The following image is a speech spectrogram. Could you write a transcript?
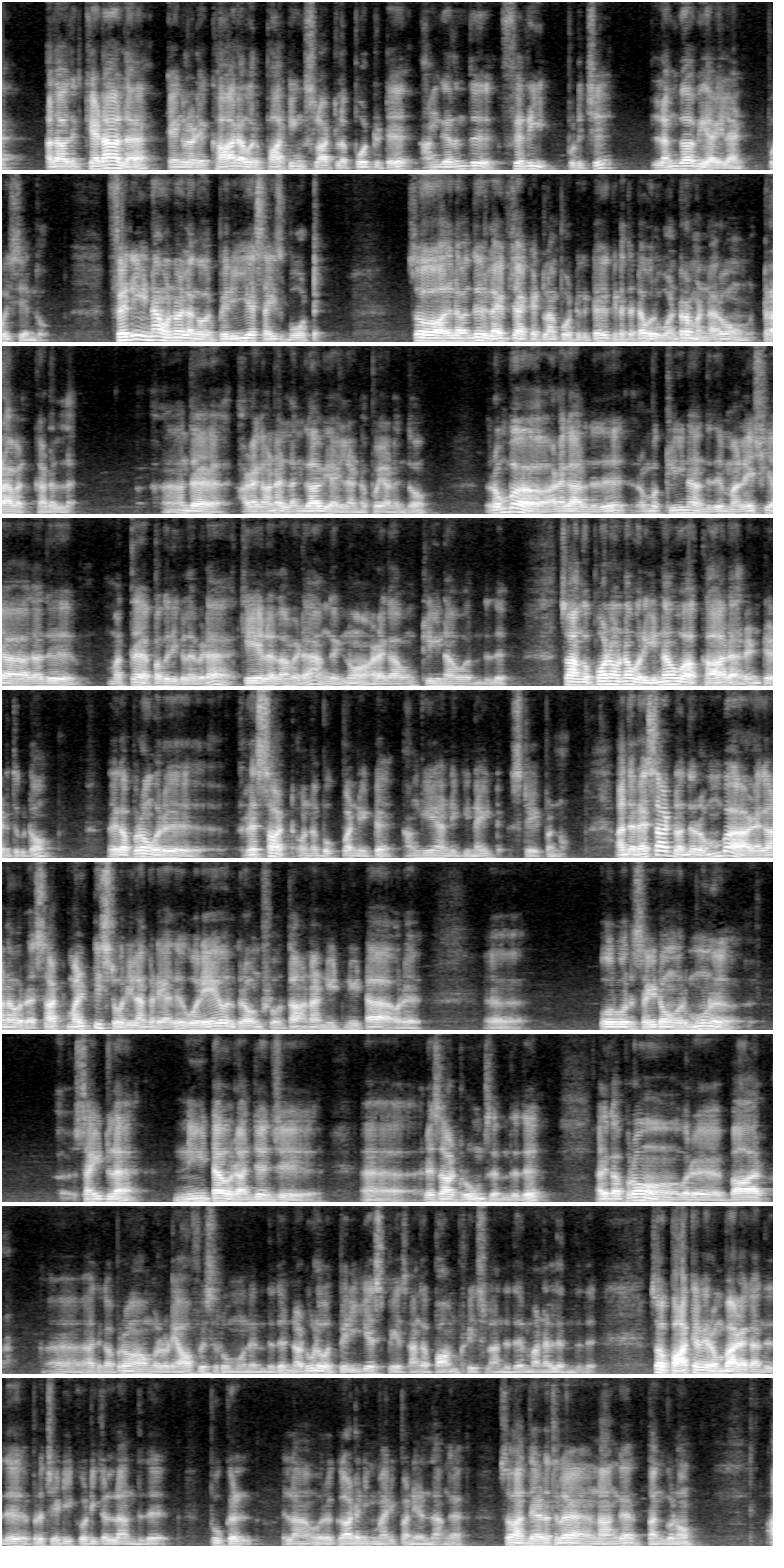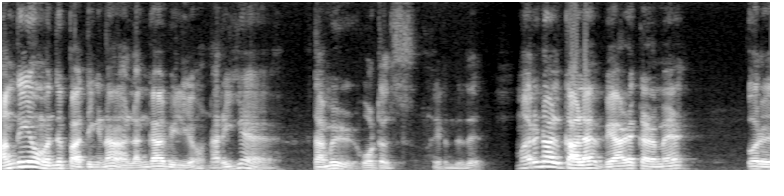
அதாவது கெடால எங்களுடைய காரை ஒரு பார்க்கிங் ஸ்லாட்டில் போட்டுட்டு அங்கேருந்து ஃபெரி பிடிச்சி லங்காவி ஐலாண்ட் போய் சேர்ந்தோம். ஃபெரின்னா ஒன்றும் இல்லைங்க ஒரு பெரிய சைஸ் போட் ஸோ அதில் வந்து லைஃப் ஜாக்கெட்லாம் போட்டுக்கிட்டு கிட்டத்தட்ட ஒரு ஒன்றரை மணி நேரம் ட்ராவல் கடலில். அந்த அழகான லங்காவி ஐலாண்டை போய் அடைந்தோம் ரொம்ப அழகாக இருந்தது ரொம்ப க்ளீனாக இருந்தது. மலேசியா அதாவது மற்ற பகுதிகளை விட KL எல்லாம் விட அங்கே இன்னும் அழகாகவும் க்ளீனாகவும் இருந்தது. ஸோ அங்கே போனோன்னா ஒரு இனோவா காரை ரெண்ட் எடுத்துக்கிட்டோம். அதுக்கப்புறம் ஒரு ரெசார்ட் ஒன்று புக் பண்ணிவிட்டு அங்கேயே அன்னைக்கு நைட் ஸ்டே பண்ணோம். அந்த ரெசார்ட் வந்து ரொம்ப அழகான ஒரு ரெசார்ட் மல்டி ஸ்டோரிலாம் கிடையாது. ஒரே ஒரு கிரவுண்ட் ஃப்ளோர் தான். ஆனால் நீட் நீட்டாக ஒரு ஒரு ஒரு சைடும் ஒரு மூணு சைடில் நீட்டாக ஒரு அஞ்சு அஞ்சு ரெசார்ட் ரூம்ஸ் இருந்தது. அதுக்கப்புறம் ஒரு பார் அதுக்கப்புறம் அவங்களுடைய ஆஃபீஸ் ரூம் ஒன்று இருந்தது. நடுவில் ஒரு பெரிய ஸ்பேஸ் அங்கே பாம் ட்ரீஸ்லாம் இருந்தது மணல் இருந்தது. ஸோ பார்க்கவே ரொம்ப அழகாக இருந்தது. அப்புறம் செடி கொடிகள்லாம் இருந்தது. பூக்கள் எல்லாம் ஒரு கார்டனிங் மாதிரி பண்ணியிருந்தாங்க. ஸோ அந்த இடத்துல நாங்கள் தங்கினோம். அங்கேயும் வந்து பார்த்தீங்கன்னா லங்காவிலையும் நிறைய தமிழ் ஹோட்டல்ஸ் இருந்தது. மறுநாள் கால வியாழக்கிழமை ஒரு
